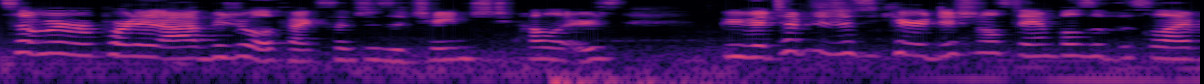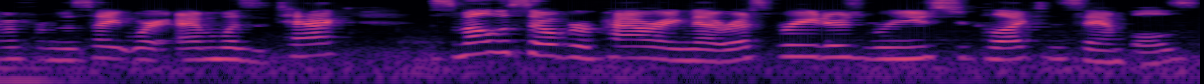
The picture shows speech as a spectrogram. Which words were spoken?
Some have reported odd visual effects, such as a change changed colors. We've attempted to secure additional samples of the saliva from the site where M was attacked. The smell was so overpowering that respirators were used to collect the samples.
